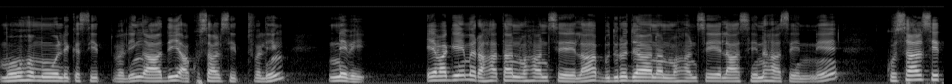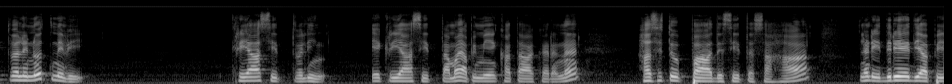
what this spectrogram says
මෝහ මූලික සිත් වලින් ආදී අකුසල් සිත් වලින් නෙවෙයි. ඒ වගේම රහතන් වහන්සේලා බුදුරජාණන් වහන්සේලා සිනහසෙන්නේ කුසල් සිත් වලිනුත් නෙවෙයි. ක්‍රියා සිත් වලින්. ඒ ක්‍රියා සිත් තමයි අපි මේ කතා කරන හසිතුප්පාද සිත සහ ඊළඟ ඉදිරියේදී අපි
